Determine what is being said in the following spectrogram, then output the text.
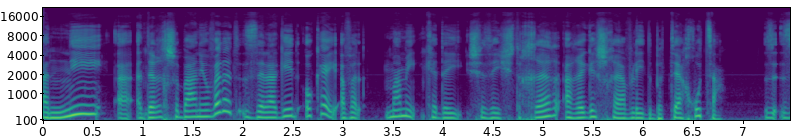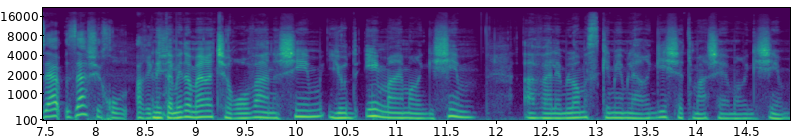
ואני, הדרך שבה אני עובדת, זה להגיד, אוקיי, אבל ממי, כדי שזה ישתחרר, הרגש חייב להתבטא החוצה. זה, זה, זה השחרור הרגשי. אני תמיד אומרת שרוב האנשים יודעים מה הם מרגישים, אבל הם לא מסכימים להרגיש את מה שהם מרגישים.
